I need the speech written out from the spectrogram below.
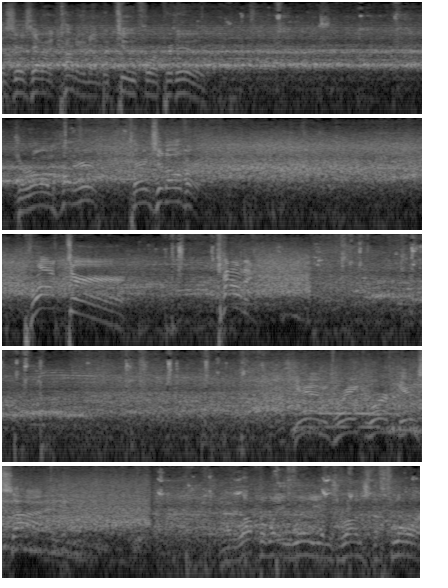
As is Eric Hunter, number two for Purdue. Jerome Hunter turns it over. Proctor. Count it. Again, great work inside. I love the way Williams runs the floor.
